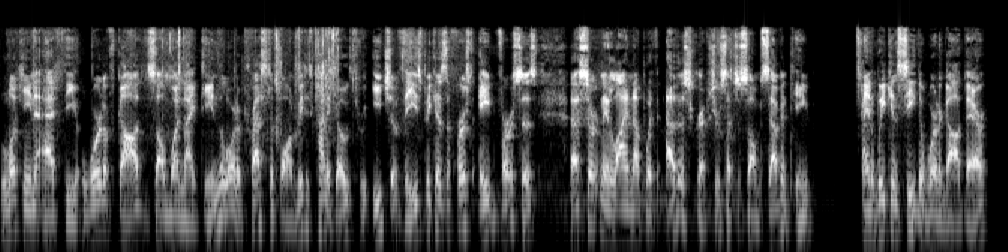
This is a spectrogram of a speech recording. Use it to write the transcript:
looking at the Word of God in Psalm 119. The Lord impressed upon me to kind of go through each of these because the first eight verses uh, certainly line up with other scriptures, such as Psalm 17. And we can see the Word of God there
